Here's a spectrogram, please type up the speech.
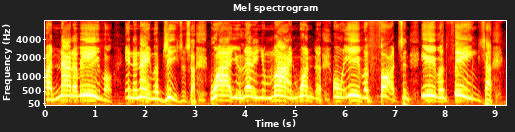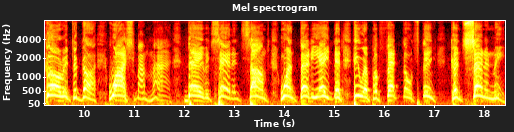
are not of evil in the name of Jesus. Why are you letting your mind wander on evil thoughts and evil things? Glory to God. Wash my mind. David said in Psalms 138 that he will perfect those things concerning me.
